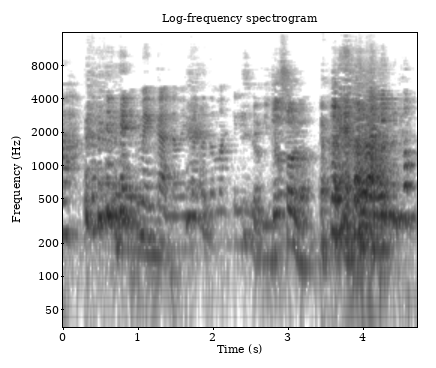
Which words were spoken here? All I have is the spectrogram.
Ah, me encanta, me encanta, Tomás, qué lindo. Y yo solo. Ay, no.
